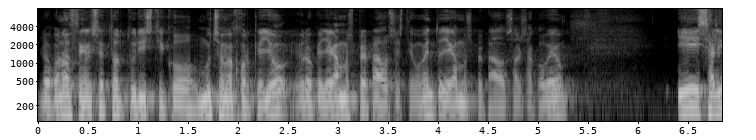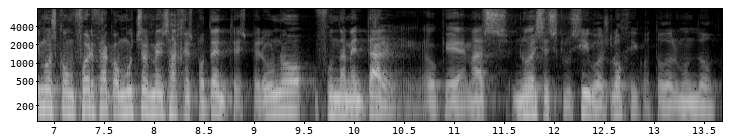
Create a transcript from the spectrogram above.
lo conoce en el sector turístico mucho mejor que yo. Yo creo que llegamos preparados a este momento, llegamos preparados al Sacobeo y salimos con fuerza con muchos mensajes potentes, pero uno fundamental, creo que además no es exclusivo, es lógico, todo el mundo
